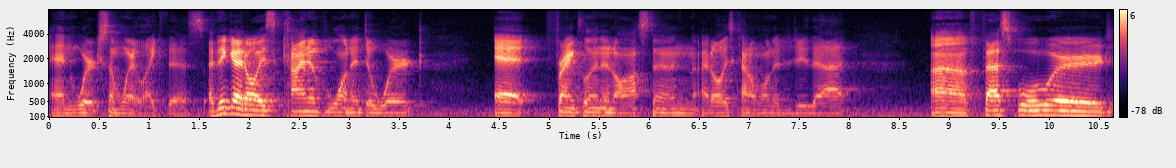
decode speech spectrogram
and work somewhere like this. I think I'd always kind of wanted to work at Franklin and Austin. I'd always kind of wanted to do that. Uh, fast forward,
